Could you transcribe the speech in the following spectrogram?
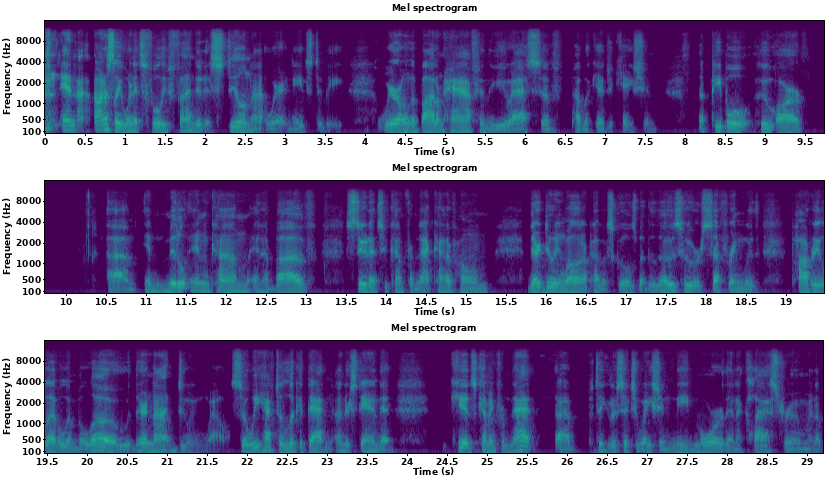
and honestly when it's fully funded it's still not where it needs to be we're on the bottom half in the us of public education the people who are um, in middle income and above, students who come from that kind of home, they're doing well in our public schools, but those who are suffering with poverty level and below, they're not doing well. So we have to look at that and understand that kids coming from that uh, particular situation need more than a classroom and a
